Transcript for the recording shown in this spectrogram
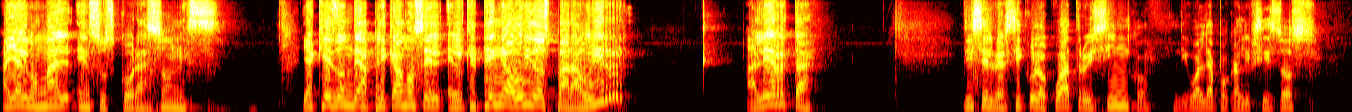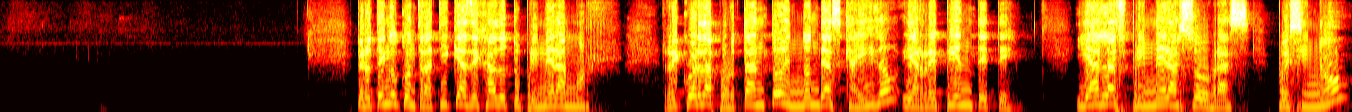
Hay algo mal en sus corazones. Y aquí es donde aplicamos el, el que tenga oídos para oír, alerta. Dice el versículo 4 y 5, igual de Apocalipsis 2. Pero tengo contra ti que has dejado tu primer amor. Recuerda, por tanto, en dónde has caído y arrepiéntete y haz las primeras obras, pues si no,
